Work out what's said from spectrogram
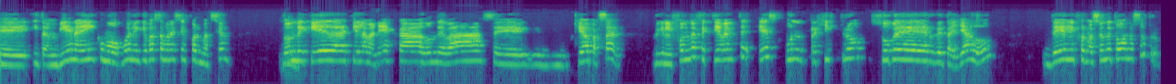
Eh, y también ahí como, bueno, ¿y qué pasa con esa información? ¿Dónde mm. queda? ¿Quién la maneja? ¿Dónde va? ¿Qué va a pasar? Porque en el fondo efectivamente es un registro súper detallado de la información de todos nosotros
